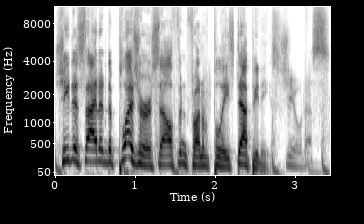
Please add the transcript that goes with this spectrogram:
she decided to pleasure herself in front of police deputies. Judas.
